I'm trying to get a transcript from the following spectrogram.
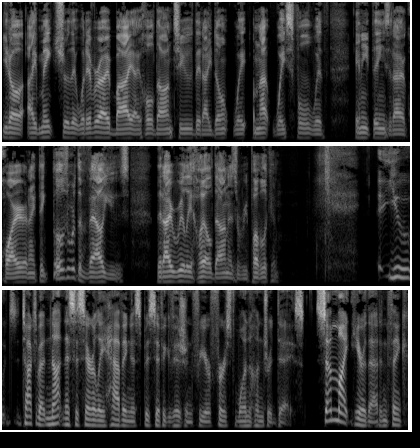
You know, I make sure that whatever I buy, I hold on to, that I don't wait, I'm not wasteful with any things that I acquire. And I think those were the values that I really held down as a Republican. You talked about not necessarily having a specific vision for your first 100 days. Some might hear that and think,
